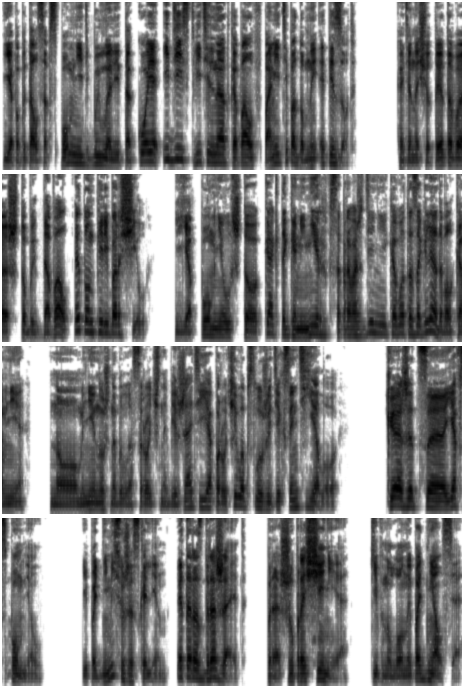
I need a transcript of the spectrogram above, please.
Я попытался вспомнить, было ли такое, и действительно откопал в памяти подобный эпизод. Хотя насчет этого, чтобы давал, это он переборщил. Я помнил, что как-то Гаминир в сопровождении кого-то заглядывал ко мне, но мне нужно было срочно бежать, и я поручил обслужить их Сентьелу. Кажется, я вспомнил. И поднимись уже с колен, это раздражает. Прошу прощения. Кивнул он и поднялся.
